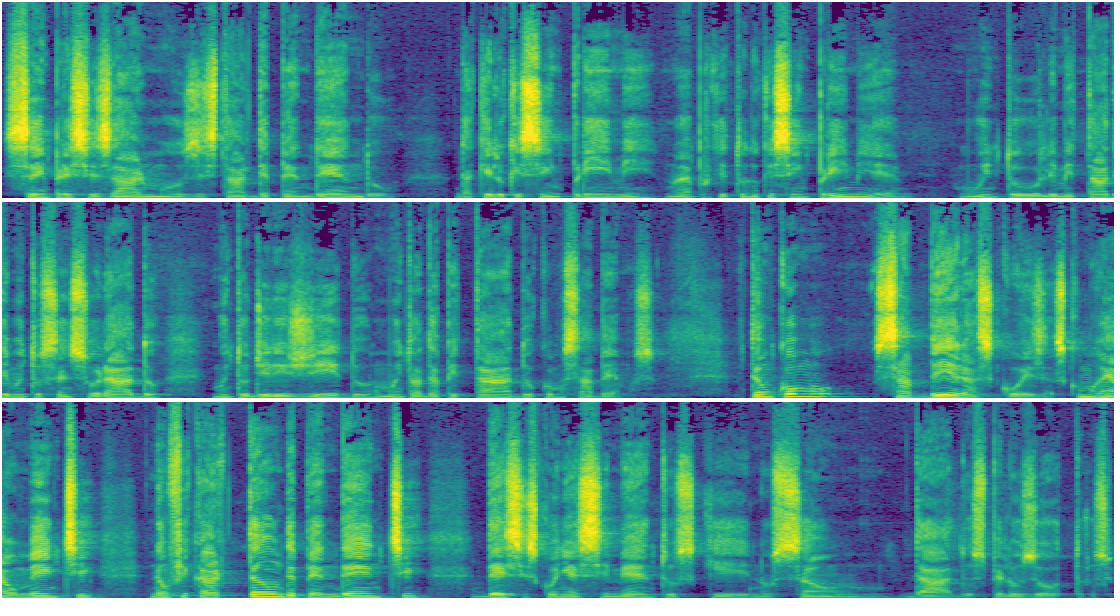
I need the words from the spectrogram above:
sem precisarmos estar dependendo daquilo que se imprime, não é? Porque tudo que se imprime é muito limitado e muito censurado, muito dirigido, muito adaptado, como sabemos. Então, como saber as coisas? Como realmente não ficar tão dependente desses conhecimentos que nos são dados pelos outros?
